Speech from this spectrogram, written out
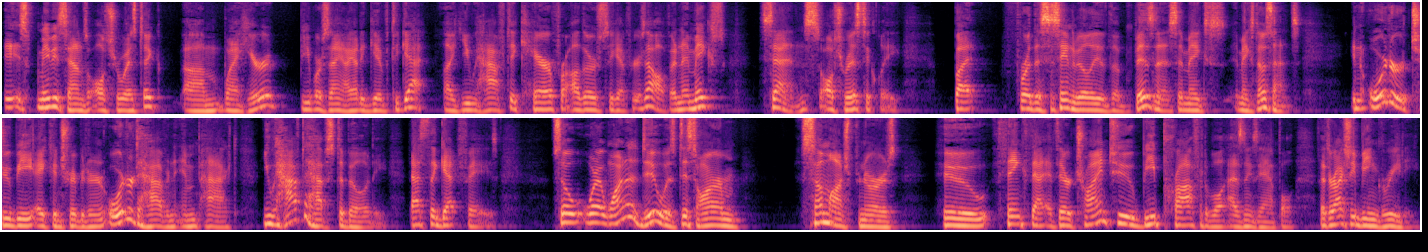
it's, maybe it sounds altruistic um, when i hear it people are saying, I got to give to get. Like you have to care for others to get for yourself. And it makes sense altruistically. But for the sustainability of the business, it makes it makes no sense. In order to be a contributor, in order to have an impact, you have to have stability. That's the get phase. So what I wanted to do was disarm some entrepreneurs who think that if they're trying to be profitable, as an example, that they're actually being greedy.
